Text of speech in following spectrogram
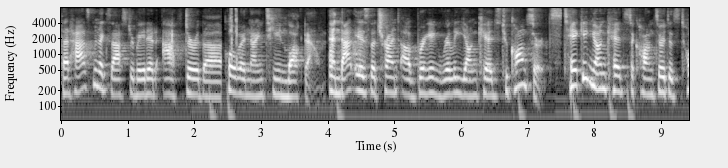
that has been exacerbated after the COVID 19 lockdown. And that is the trend of bringing really young kids to concerts. Taking young kids to concerts is totally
